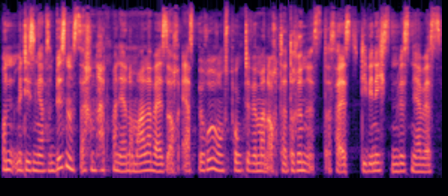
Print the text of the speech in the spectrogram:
Und mit diesen ganzen Business-Sachen hat man ja normalerweise auch erst Berührungspunkte, wenn man auch da drin ist. Das heißt, die wenigsten wissen ja, was,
